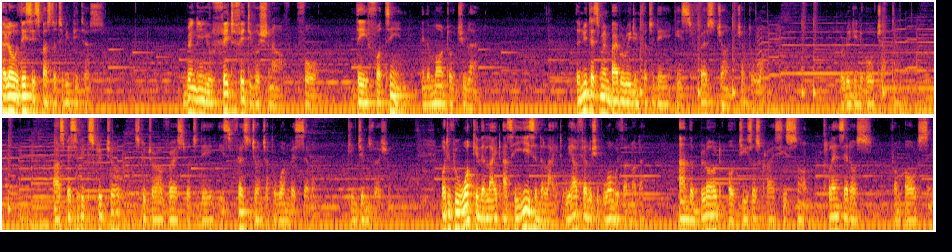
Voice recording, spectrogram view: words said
Hello, this is Pastor Toby Peters, bringing you Faith Faith devotional for day 14 in the month of July. The New Testament Bible reading for today is 1 John chapter 1. We're reading the whole chapter. Our specific scripture, scriptural verse for today is 1 John chapter 1 verse 7, King James Version. But if we walk in the light as He is in the light, we have fellowship one with another. And the blood of Jesus Christ, His Son, cleansed us from all sin.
